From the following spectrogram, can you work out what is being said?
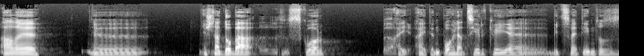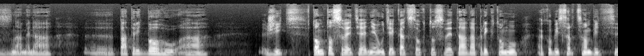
Ale e, dnešná doba skôr aj, aj ten pohľad církvy je byť svetým, to znamená e, patriť Bohu a žiť v tomto svete, neutekať z tohto sveta, napriek tomu akoby srdcom byť e,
